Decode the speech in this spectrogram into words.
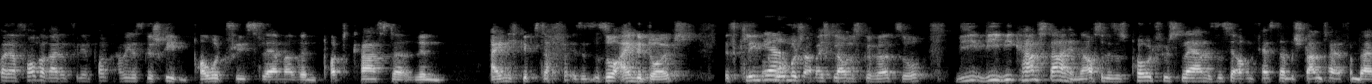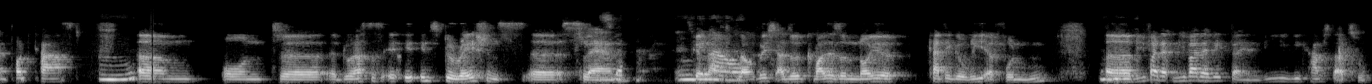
bei der Vorbereitung für den Podcast habe ich das geschrieben. Poetry Slammerin, Podcasterin. Eigentlich gibt es da, es ist so eingedeutscht. Es klingt ja. komisch, aber ich glaube, es gehört so. Wie, wie, wie kam es dahin? Auch so dieses Poetry Slam, das ist ja auch ein fester Bestandteil von deinem Podcast. Mhm. Ähm, und äh, du hast das Inspirations äh, Slam genau. genannt, glaube ich. Also quasi so eine neue Kategorie erfunden. Mhm. Äh, wie, war der, wie war der Weg dahin? Wie, wie kam es dazu?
